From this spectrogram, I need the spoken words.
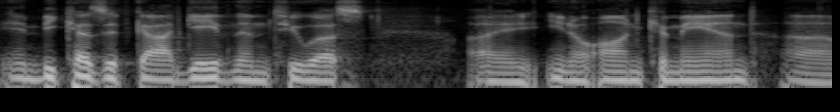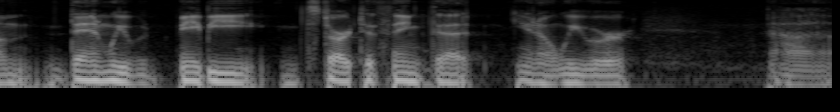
and because if God gave them to us, uh, you know, on command, um, then we would maybe start to think that you know we were, uh,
